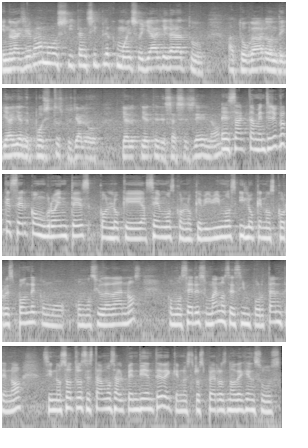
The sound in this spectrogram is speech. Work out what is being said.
y nos las llevamos y tan simple como eso. Ya al llegar a tu, a tu hogar donde ya haya depósitos, pues ya lo, ya, ya te deshaces de él, ¿no? Exactamente, yo creo que ser congruentes con lo que hacemos, con lo que vivimos y lo que nos corresponde como, como ciudadanos, como seres humanos es importante, ¿no? Si nosotros estamos al pendiente de que nuestros perros no dejen sus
